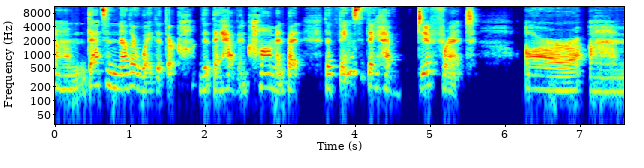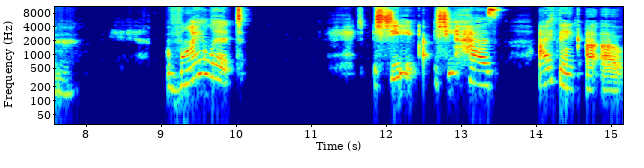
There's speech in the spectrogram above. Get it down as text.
um, that's another way that they're that they have in common. But the things that they have different are um, violet she she has, I think, a, a,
